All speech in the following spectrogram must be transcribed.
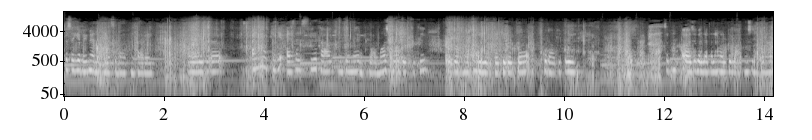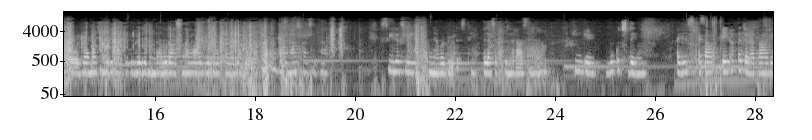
تو صحیح ہے بھائی، میں اللہ تعالیٰ سے بات نہیں کر رہی۔ اور آئی نو کہ یہ ایسا اس لیے تھا کیونکہ میں ڈراماز بہت دیکھتی تھی تو ڈراماز میں یہی ہوتا ہے کہ جب خدا کی کوئی جب ہم جب اللہ تعالیٰ ہماری کوئی بات نہیں سنتے ہیں تو ڈراماز میں دکھاتے کہ بھائی وہ بندہ اداس ناراض ہو جاتا ہے بلا ڈراماز کا ایسا تھا seriously never do this thing اللہ سے کبھی ناراض نہیں ہونا کیونکہ وہ کچھ دن آئی گیس ایسا ایک ہفتہ چلا تھا یا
